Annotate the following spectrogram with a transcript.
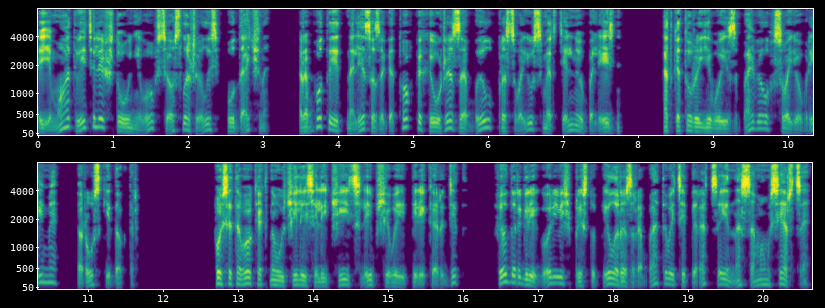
Ему ответили, что у него все сложилось удачно, работает на лесозаготовках и уже забыл про свою смертельную болезнь, от которой его избавил в свое время русский доктор. После того, как научились лечить слипчивый перикардит, Федор Григорьевич приступил разрабатывать операции на самом сердце.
